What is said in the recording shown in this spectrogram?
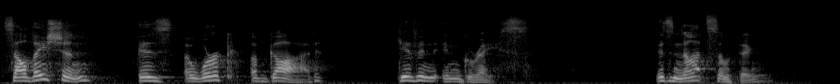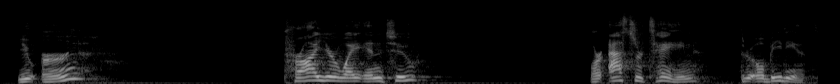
Salvation is a work of God given in grace. It's not something you earn, pry your way into, or ascertain through obedience.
